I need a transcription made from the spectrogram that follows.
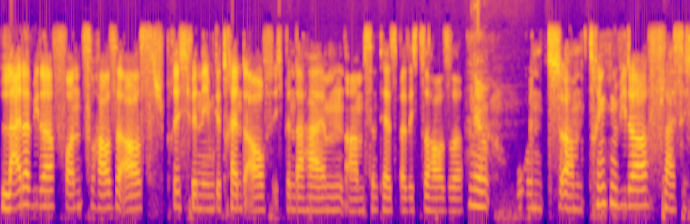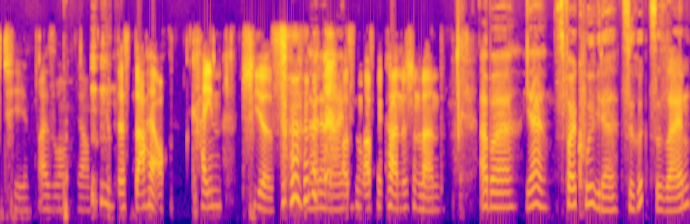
Leider wieder von zu Hause aus, sprich wir nehmen getrennt auf. Ich bin daheim, ähm, Cynthia ist bei sich zu Hause. Ja. Und ähm, trinken wieder fleißig Tee. Also ja, gibt es daher auch kein Cheers Leider nein. aus dem afrikanischen Land. Aber ja, es ist voll cool, wieder zurück zu sein.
